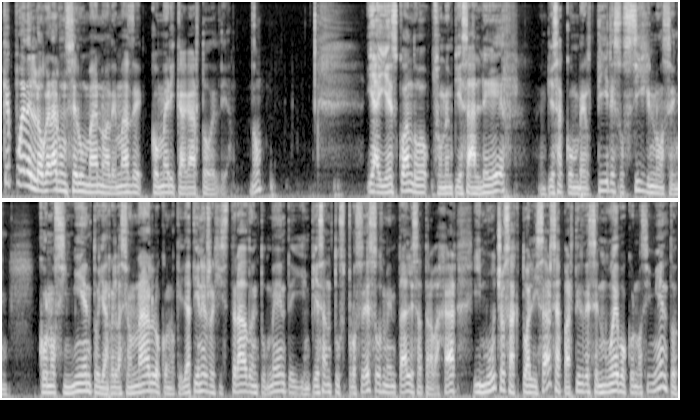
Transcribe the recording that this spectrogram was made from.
qué puede lograr un ser humano además de comer y cagar todo el día? ¿No? Y ahí es cuando uno empieza a leer, empieza a convertir esos signos en conocimiento y a relacionarlo con lo que ya tienes registrado en tu mente y empiezan tus procesos mentales a trabajar y muchos a actualizarse a partir de ese nuevo conocimiento.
